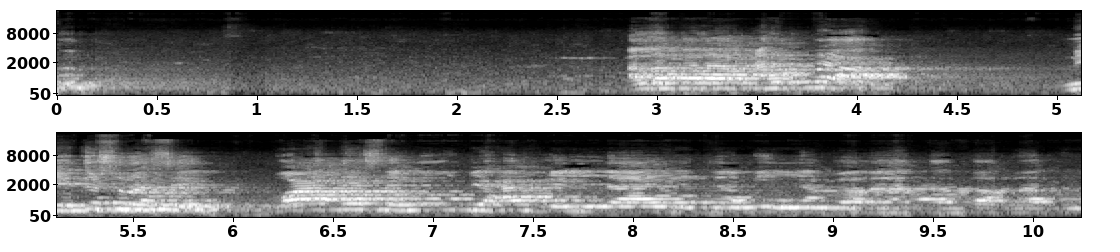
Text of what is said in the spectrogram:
করবে। আল্লাহ তাআলা আরেকটা ওয়া তাফাররাকু।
